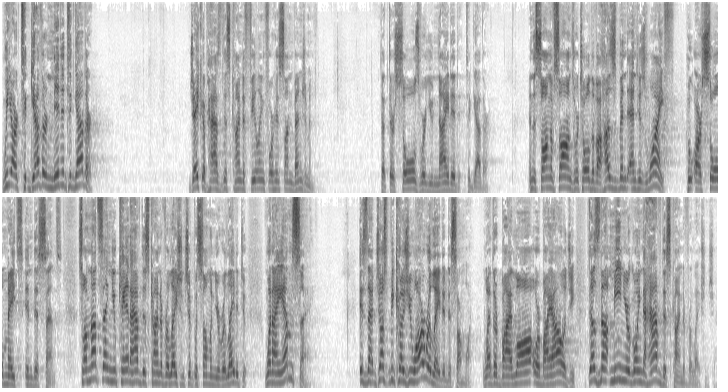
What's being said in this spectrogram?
We are together, knitted together. Jacob has this kind of feeling for his son Benjamin, that their souls were united together. In the Song of Songs, we're told of a husband and his wife who are soulmates in this sense. So I'm not saying you can't have this kind of relationship with someone you're related to. What I am saying is that just because you are related to someone, whether by law or biology, does not mean you're going to have this kind of relationship.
